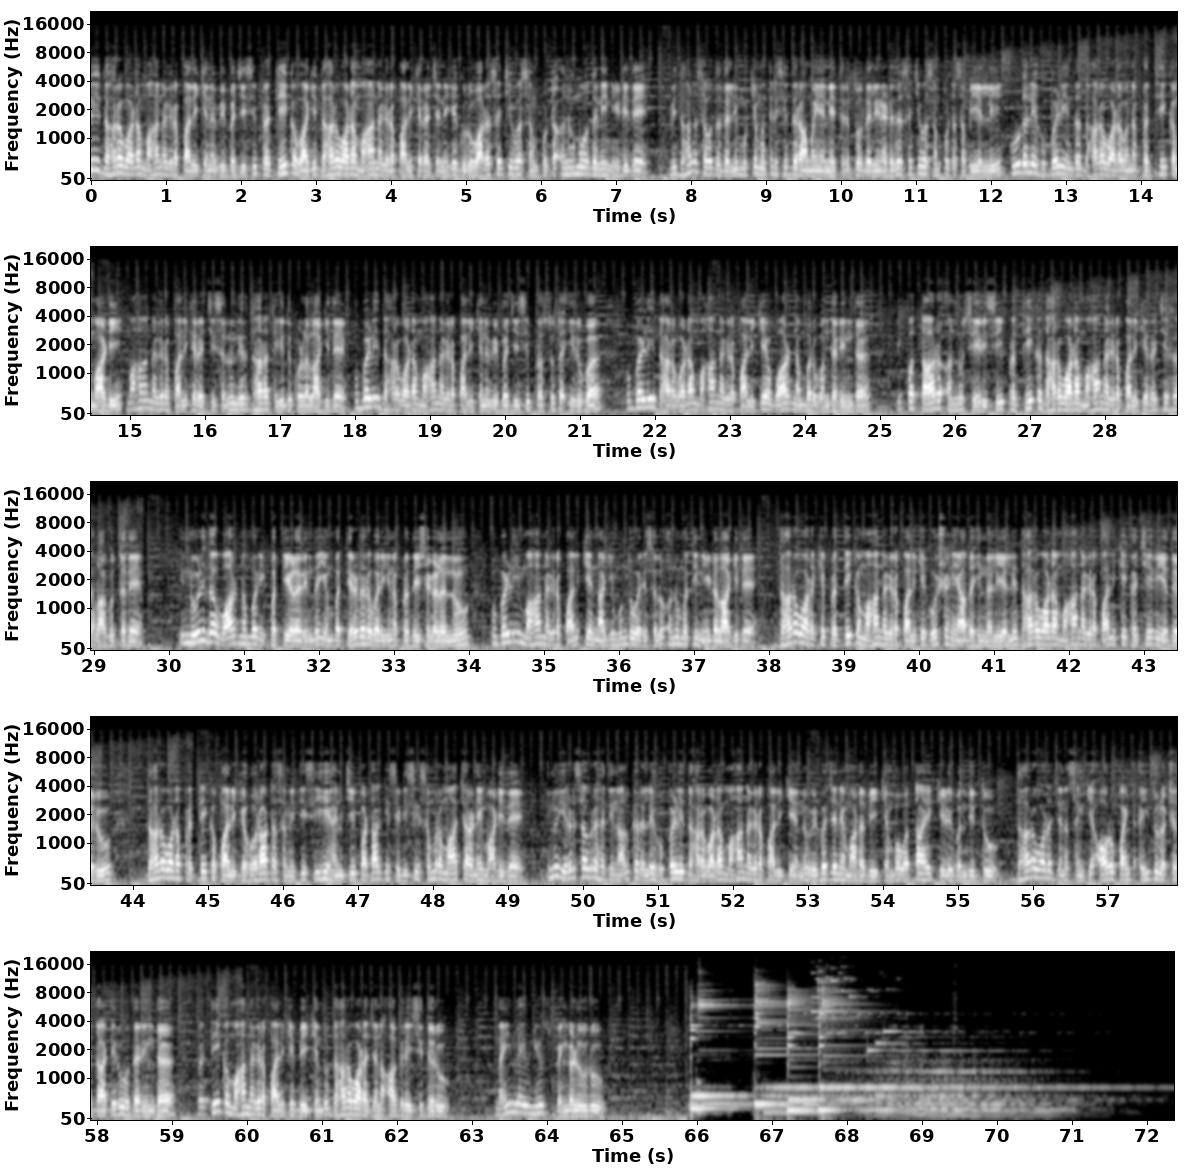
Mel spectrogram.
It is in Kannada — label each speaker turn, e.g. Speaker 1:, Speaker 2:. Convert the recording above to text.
Speaker 1: ಹುಬ್ಬಳ್ಳಿ ಧಾರವಾಡ ಮಹಾನಗರ ಪಾಲಿಕೆಯನ್ನು ವಿಭಜಿಸಿ ಪ್ರತ್ಯೇಕವಾಗಿ ಧಾರವಾಡ ಮಹಾನಗರ ಪಾಲಿಕೆ ರಚನೆಗೆ ಗುರುವಾರ ಸಚಿವ ಸಂಪುಟ ಅನುಮೋದನೆ ನೀಡಿದೆ. ವಿಧಾನಸೌಧದಲ್ಲಿ ಮುಖ್ಯಮಂತ್ರಿ ಸಿದ್ದರಾಮಯ್ಯ ನೇತೃತ್ವದಲ್ಲಿ ನಡೆದ ಸಚಿವ ಸಂಪುಟ ಸಭೆಯಲ್ಲಿ ಕೂಡಲೇ ಹುಬ್ಬಳ್ಳಿಯಿಂದ ಧಾರವಾಡವನ್ನು ಪ್ರತ್ಯೇಕ ಮಾಡಿ ಮಹಾನಗರ ಪಾಲಿಕೆ ರಚಿಸಲು ನಿರ್ಧಾರ ತೆಗೆದುಕೊಳ್ಳಲಾಗಿದೆ. ಹುಬ್ಬಳ್ಳಿ ಧಾರವಾಡ ಮಹಾನಗರ ಪಾಲಿಕೆಯನ್ನು ವಿಭಜಿಸಿ ಪ್ರಸ್ತುತ ಇರುವ ಹುಬ್ಬಳ್ಳಿ ಧಾರವಾಡ ಮಹಾನಗರ ಪಾಲಿಕೆಯ ವಾರ್ಡ್ ನಂಬರ್ ಒಂದರಿಂದ ಇಪ್ಪತ್ತಾರು ಅನ್ನು ಸೇರಿಸಿ ಪ್ರತ್ಯೇಕ ಧಾರವಾಡ ಮಹಾನಗರ ಪಾಲಿಕೆ ರಚಿಸಲಾಗುತ್ತದೆ. ಇನ್ನುಳಿದ ವಾರ್ಡ್ ನಂಬರ್ ಇಪ್ಪತ್ತೇಳರಿಂದ ಎಂಬತ್ತೆರಡರವರೆಗಿನ ಪ್ರದೇಶಗಳನ್ನು ಹುಬ್ಬಳ್ಳಿ ಮಹಾನಗರ ಪಾಲಿಕೆಯನ್ನಾಗಿ ಮುಂದುವರಿಸಲು ಅನುಮತಿ ನೀಡಲಾಗಿದೆ. ಧಾರವಾಡಕ್ಕೆ ಪ್ರತ್ಯೇಕ ಮಹಾನಗರ ಪಾಲಿಕೆ ಘೋಷಣೆಯಾದ ಹಿನ್ನೆಲೆಯಲ್ಲಿ ಧಾರವಾಡ ಮಹಾನಗರ ಪಾಲಿಕೆ ಕಚೇರಿ ಎದುರು ಧಾರವಾಡ ಪ್ರತ್ಯೇಕ ಪಾಲಿಕೆ ಹೋರಾಟ ಸಮಿತಿ ಸಿಹಿ ಹಂಚಿ ಪಟಾಕಿ ಸಿಡಿಸಿ ಸಂಭ್ರಮಾಚರಣೆ ಮಾಡಿದೆ. ಇನ್ನು ಎರಡ್ ಸಾವಿರ ಹದಿನಾಲ್ಕರಲ್ಲಿ ಹುಬ್ಬಳ್ಳಿ ಧಾರವಾಡ ಮಹಾನಗರ ಪಾಲಿಕೆಯನ್ನು ವಿಭಜನೆ ಮಾಡಬೇಕೆಂಬ ಒತ್ತಾಯ ಕೇಳಿ ಬಂದಿತ್ತು. ಧಾರವಾಡ ಜನಸಂಖ್ಯೆ ಆರು ಪಾಯಿಂಟ್ ಐದು ಲಕ್ಷ ದಾಟಿರುವುದರಿಂದ ಪ್ರತ್ಯೇಕ ಮಹಾನಗರ ಪಾಲಿಕೆ ಬೇಕೆಂದು ಧಾರವಾಡ ಜನ ಆಗ್ರಹಿಸಿದರು. Nine live news Bengaluru.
